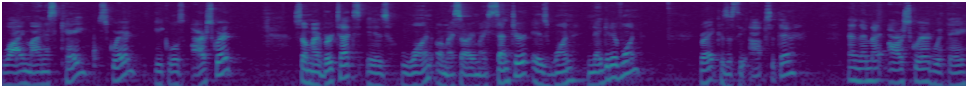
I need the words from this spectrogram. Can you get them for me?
y minus k squared equals r squared. So my vertex is 1, or my, sorry, my center is 1, negative 1, right, because it's the opposite there. And then my r squared with a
